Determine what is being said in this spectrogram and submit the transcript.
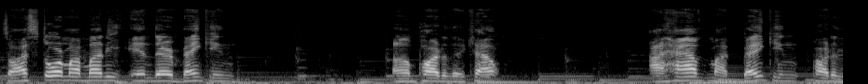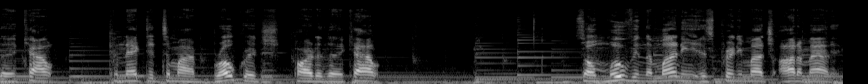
So I store my money in their banking um, part of the account. I have my banking part of the account connected to my brokerage part of the account. So moving the money is pretty much automatic.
